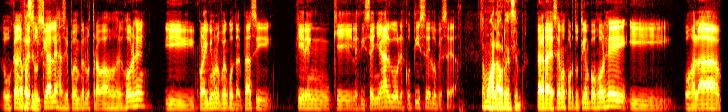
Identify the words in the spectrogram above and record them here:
Lo buscan en redes sociales, así pueden ver los trabajos de Jorge y por ahí mismo lo pueden contactar si quieren que les diseñe algo, les cotice, lo que sea. Estamos a la orden siempre. Te agradecemos por tu tiempo, Jorge, y ojalá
